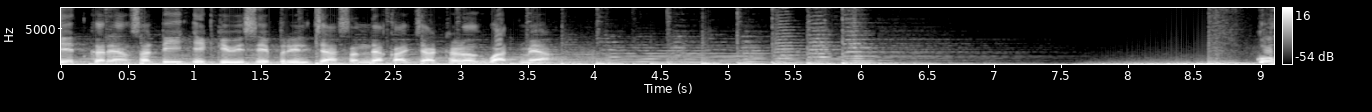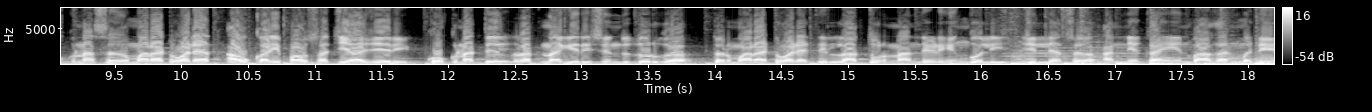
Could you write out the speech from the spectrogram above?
शेतकऱ्यांसाठी एकवीस एप्रिलच्या संध्याकाळच्या ठळक बातम्या. कोकणासह मराठवाड्यात अवकाळी पावसाची हजेरी. कोकणातील रत्नागिरी सिंधुदुर्ग तर मराठवाड्यातील लातूर नांदेड हिंगोली जिल्ह्यासह अन्य काही भागांमध्ये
